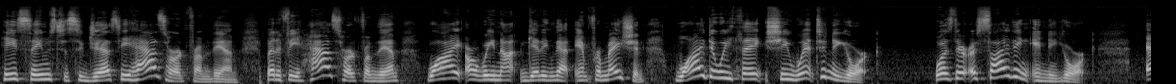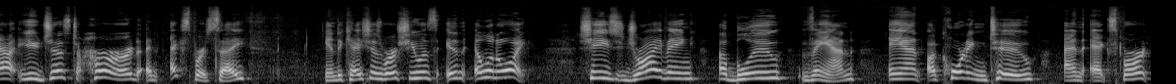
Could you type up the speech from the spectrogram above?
He seems to suggest he has heard from them. But if he has heard from them, why are we not getting that information? Why do we think she went to New York? Was there a sighting in New York? Uh, you just heard an expert say indications were she was in Illinois. She's driving a blue van, and according to an expert,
